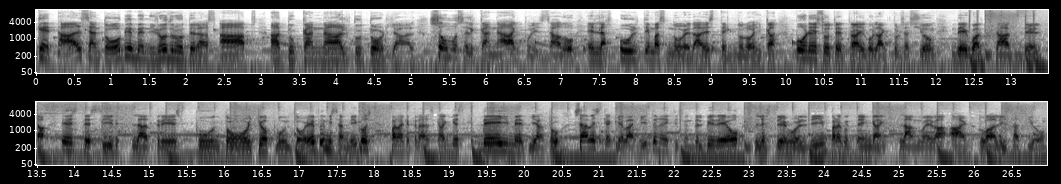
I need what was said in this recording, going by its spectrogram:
¿qué tal? Sean todos bienvenidos los de las apps a tu canal tutorial. Somos el canal actualizado en las últimas novedades tecnológicas, por eso te traigo la actualización de WhatsApp Delta, es decir, la 3.8.f, mis amigos, para que te la descargues de inmediato. Sabes que aquí abajito en la descripción del video les dejo el link para que tengan la nueva actualización.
